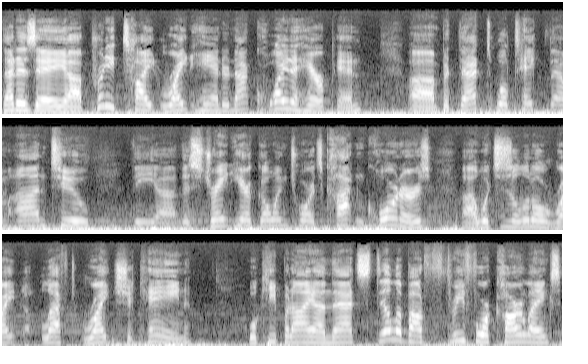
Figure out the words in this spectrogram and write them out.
That is a uh, pretty tight right hander, not quite a hairpin, uh, but that will take them on to the, uh, the straight here going towards Cotton Corners, uh, which is a little right, left, right chicane. We'll keep an eye on that. Still about three, four car lengths.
